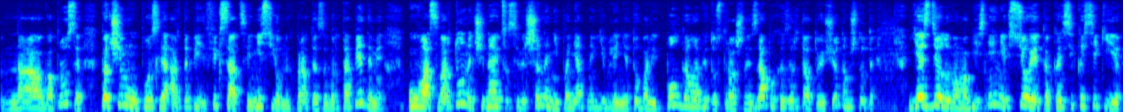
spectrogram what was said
на вопросы, почему после ортопед... фиксации несъемных протезов ортопедами у вас во рту начинаются совершенно непонятные явления. То болит пол головы, то страшный запах из рта, то еще там что-то. Я сделаю вам объяснение. Все это косяки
